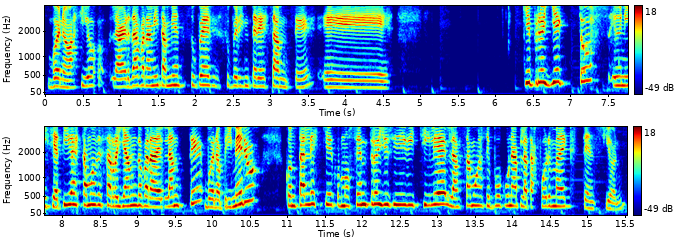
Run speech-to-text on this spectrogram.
Bueno, ha sido, la verdad, para mí también súper, súper interesante. Eh, ¿Qué proyectos e iniciativas estamos desarrollando para adelante? Bueno, primero, contarles que como Centro UCDB Chile lanzamos hace poco una plataforma de extensión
